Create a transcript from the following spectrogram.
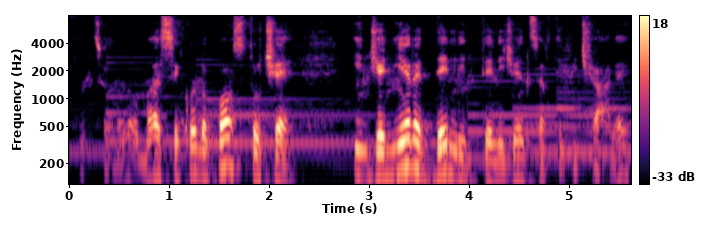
funzionano, ma al secondo posto c'è ingegnere dell'intelligenza artificiale,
